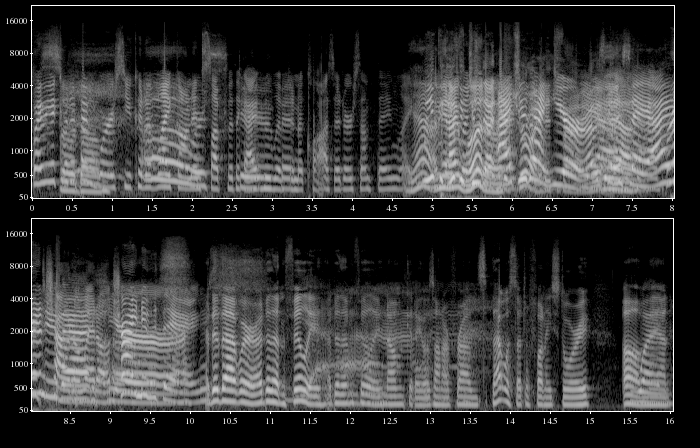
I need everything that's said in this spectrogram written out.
but I mean, it So could have been worse. You could have like Oh, gone and we're slept with a guy who lived in a closet or something. Like, Yeah, We I could- mean, I would. do that. I do that here. I was gonna say I branch do out a little, here. try new things. I did that where? I did that in Philly. I did that in Philly. No, I'm kidding. It was on our friends. That was such a funny story. Oh When? man,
